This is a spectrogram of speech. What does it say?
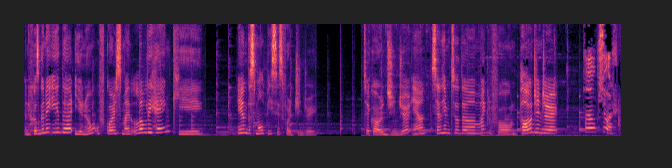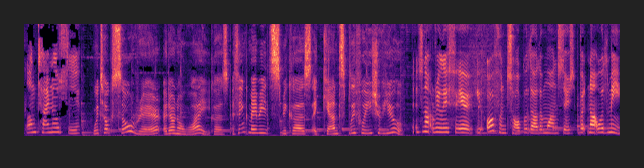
And who's gonna eat that? You know, of course, my lovely Hanky. And the small pieces for Ginger. Take our Ginger and send him to the microphone. Hello, Ginger. Oh, sure. Long time no see. We talk so rare. I don't know why. Because I think maybe it's because I can't split for each of you. It's not really fair. You often talk with other monsters, but not with me.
